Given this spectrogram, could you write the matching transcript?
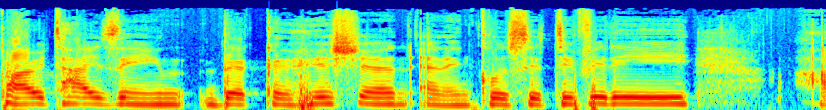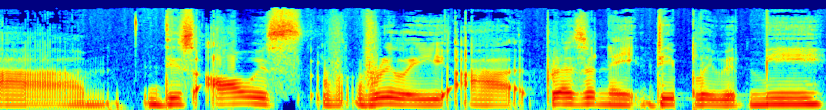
prioritizing the cohesion and inclusivity um, this always really uh, resonate deeply with me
